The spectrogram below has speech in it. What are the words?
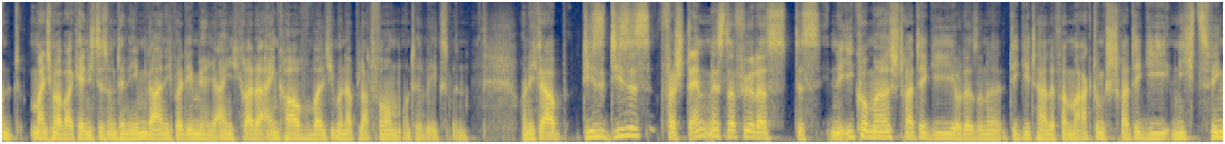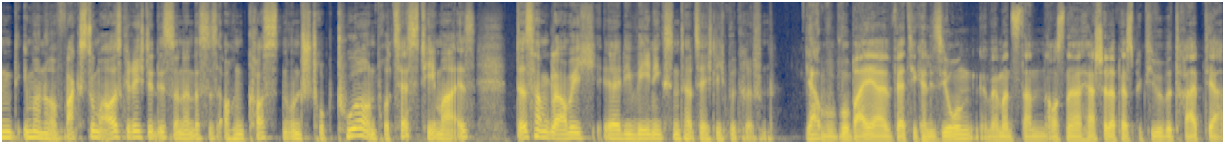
Und manchmal kenne ich das Unternehmen gar nicht, bei dem ich eigentlich gerade einkaufe, weil ich über einer Plattform unterwegs bin. Und ich glaube, diese, dieses Verständnis dafür, dass das eine E-Commerce-Strategie oder so eine digitale Vermarktungsstrategie nicht zwingend immer nur auf Wachstum ausgerichtet ist, sondern dass es auch ein Kosten- und Struktur- und Prozessthema ist, das haben, glaube ich, äh, die wenigsten tatsächlich begriffen. Ja, wobei ja Vertikalisierung, wenn man es dann aus einer Herstellerperspektive betreibt, ja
